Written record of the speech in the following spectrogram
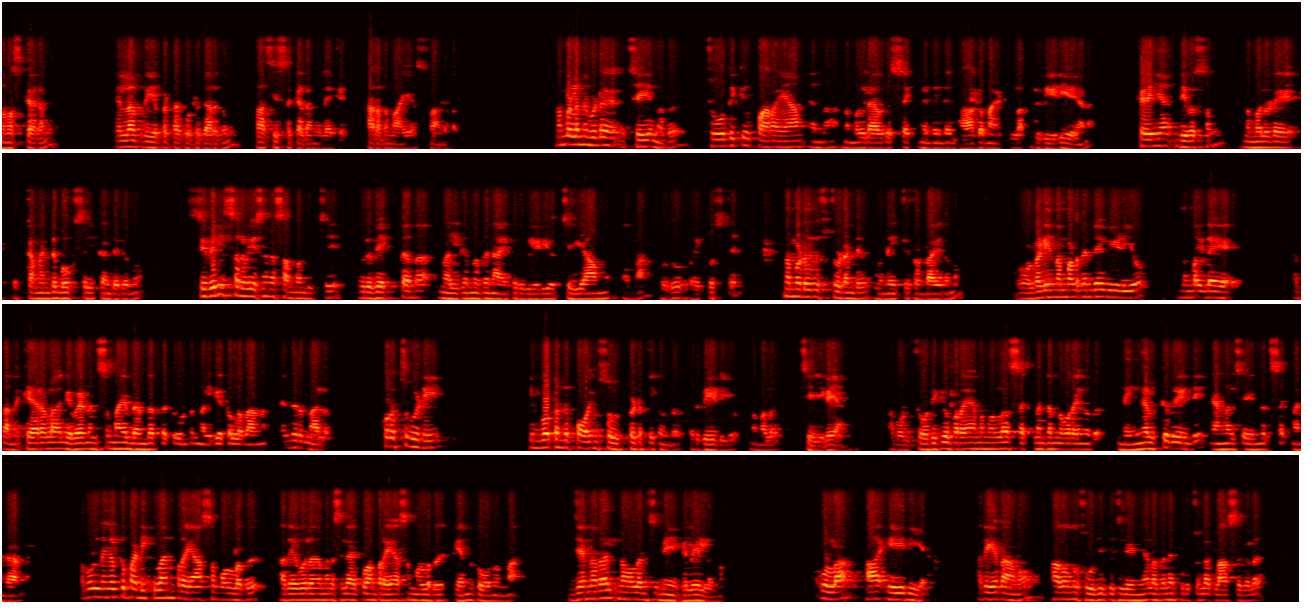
നമസ്കാരം. എല്ലാ പ്രിയപ്പെട്ട കൂട്ടുകാർക്കും ഫാസിസ് അക്കാഡമിയിലേക്ക് ഹർദമായ സ്വാഗതം. നമ്മൾ ഇന്നിവിടെ ചെയ്യുന്നത് ചോദിക്കു പറയാം എന്ന നമ്മളുടെ ആ ഒരു സെഗ്മെന്റിന്റെ ഭാഗമായിട്ടുള്ള ഒരു വീഡിയോയാണ്. കഴിഞ്ഞ ദിവസം നമ്മളുടെ കമന്റ് ബോക്സിൽ കണ്ടിരുന്നു സിവിൽ സർവീസിനെ സംബന്ധിച്ച് ഒരു വ്യക്തത നൽകുന്നതിനായിട്ട് ഒരു വീഡിയോ ചെയ്യാമോ? എന്ന ഒരു റിക്വസ്റ്റ് നമ്മുടെ ഒരു സ്റ്റുഡന്റ് ഉന്നയിച്ചിട്ടുണ്ടായിരുന്നു. ഓൾറെഡി നമ്മൾ ഇതിന്റെ വീഡിയോ നമ്മളുടെ അതാണ് കേരള ഗവേണൻസുമായി ബന്ധപ്പെട്ടുകൊണ്ട് നൽകിയിട്ടുള്ളതാണ്. എന്നിരുന്നാലും കുറച്ചുകൂടി ഇമ്പോർട്ടന്റ് പോയിന്റ്സ് ഉൾപ്പെടുത്തിക്കൊണ്ട് ഒരു വീഡിയോ നമ്മൾ ചെയ്യുകയാണ്. അപ്പോൾ ചോദിക്കൂ പറയാമെന്നുള്ള സെഗ്മെന്റ് എന്ന് പറയുന്നത് നിങ്ങൾക്ക് വേണ്ടി ഞങ്ങൾ ചെയ്യുന്ന ഒരു സെഗ്മെന്റ് ആണ്. അപ്പോൾ നിങ്ങൾക്ക് പഠിക്കുവാൻ പ്രയാസമുള്ളത് അതേപോലെ മനസ്സിലാക്കുവാൻ പ്രയാസമുള്ളത് എന്ന് തോന്നുന്ന ജനറൽ നോളജ് മേഖലയിൽ നിന്നും ഉള്ള ആ ഏരിയ അതേതാണോ അതൊന്ന് സൂചിപ്പിച്ചു കഴിഞ്ഞാൽ അതിനെക്കുറിച്ചുള്ള ക്ലാസ്സുകൾ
